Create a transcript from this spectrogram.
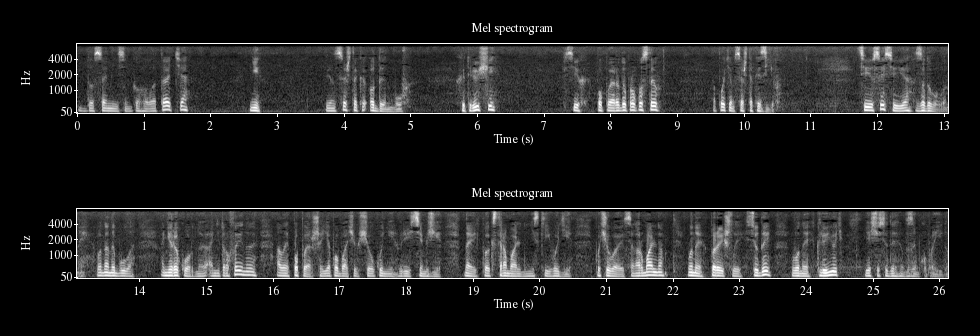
До самісінького латаття. Ні, він все ж таки один був. Хитрющий, всіх попереду пропустив, а потім все ж таки з'їв. Цією сесією я задоволений. Вона не була ані рекордною, ані трофейною, але, по-перше, я побачив, що окуні в річці мжі, навіть по екстремально низькій воді, почуваються нормально. Вони перейшли сюди, вони клюють, я ще сюди взимку проїду.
